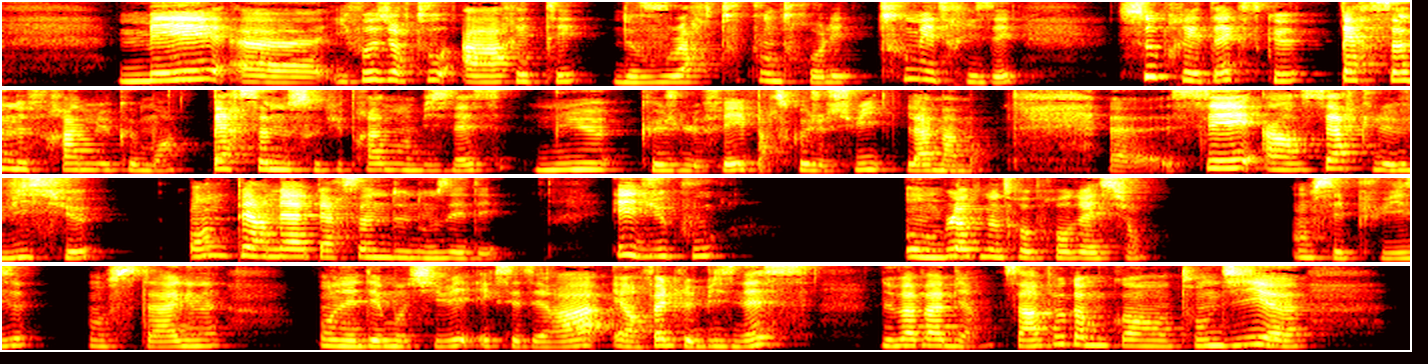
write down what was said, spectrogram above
Mais euh, il faut surtout arrêter de vouloir tout contrôler, tout maîtriser, sous prétexte que personne ne fera mieux que moi, personne ne s'occupera de mon business mieux que je le fais parce que je suis la maman. Euh, c'est un cercle vicieux, on ne permet à personne de nous aider. Et du coup, on bloque notre progression, on s'épuise, on stagne, on est démotivé, etc. Et en fait, le business ne va pas bien. C'est un peu comme quand on dit euh,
